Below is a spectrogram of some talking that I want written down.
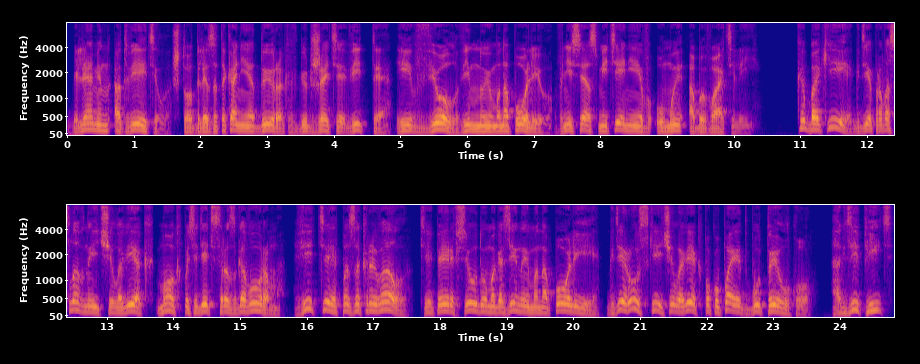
Белямин ответил, что для затыкания дырок в бюджете Витте и ввел винную монополию, внеся смятение в умы обывателей. Кабаки, где православный человек мог посидеть с разговором, Витте позакрывал. Теперь всюду магазины монополии, где русский человек покупает бутылку. А где пить?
